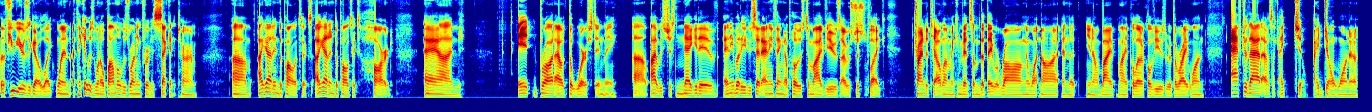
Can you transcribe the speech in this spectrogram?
A few years ago, like when I think it was when Obama was running for his second term, um, I got into politics. I got into politics hard, and it brought out the worst in me. Uh, I was just negative. Anybody who said anything opposed to my views, I was just like, trying to tell them and convince them that they were wrong and whatnot, and that you know my my political views were the right one. After that, I was like, I don't, I don't want to,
